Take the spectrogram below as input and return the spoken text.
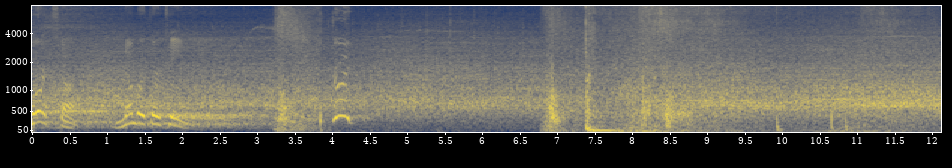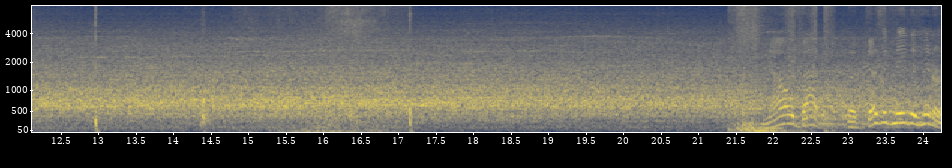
Shortstop, number 13. Strike. Now batting, the designated hitter,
